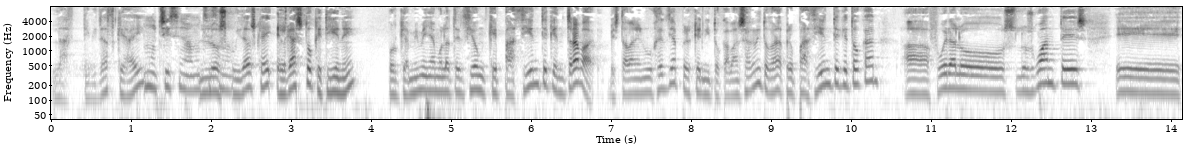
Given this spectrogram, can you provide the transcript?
La actividad que hay, Muchísima, muchísima. los cuidados que hay, el gasto que tiene, porque a mí me llamó la atención que paciente que entraba, estaban en urgencia, pero es que ni tocaban sangre ni tocaban pero paciente que tocan, afuera los, los guantes, eh,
